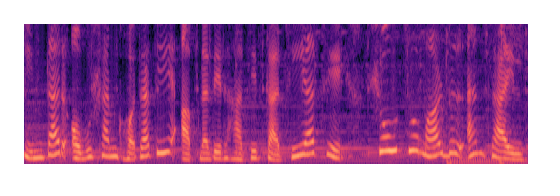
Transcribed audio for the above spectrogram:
চিন্তার অবসান ঘটাতে আপনাদের হাতের কাছেই আছে শৌচ, মার্বেল অ্যান্ড টাইলস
